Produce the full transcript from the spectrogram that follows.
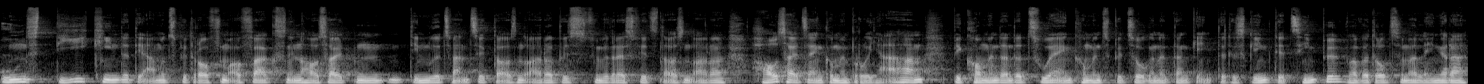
und die Kinder, die armutsbetroffen aufwachsen in Haushalten, die nur 20.000 Euro bis 35.000, 40.000 Euro Haushaltseinkommen pro Jahr haben, bekommen dann dazu einkommensbezogene Tangente. Das klingt jetzt simpel, war aber trotzdem ein längerer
